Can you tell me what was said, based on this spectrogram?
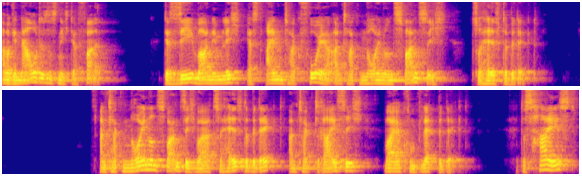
Aber genau das ist nicht der Fall. Der See war nämlich erst einen Tag vorher, an Tag 29, zur Hälfte bedeckt. An Tag 29 war er zur Hälfte bedeckt, an Tag 30 war er komplett bedeckt. Das heißt,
